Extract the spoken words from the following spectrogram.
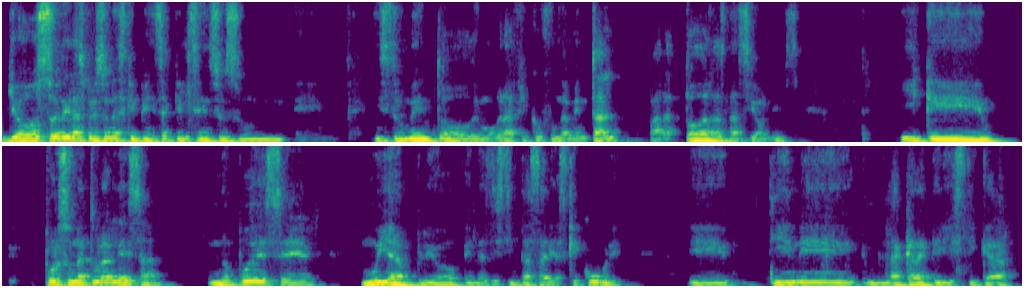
yo soy de las personas que piensa que el censo es un eh, instrumento demográfico fundamental para todas las naciones y que por su naturaleza no puede ser muy amplio en las distintas áreas que cubre. Eh, tiene la característica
